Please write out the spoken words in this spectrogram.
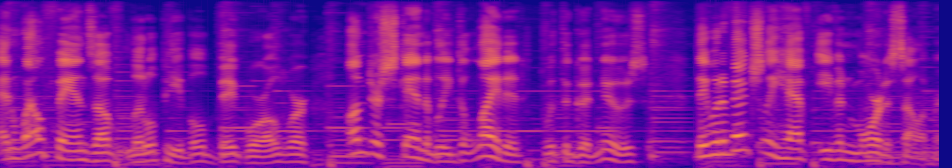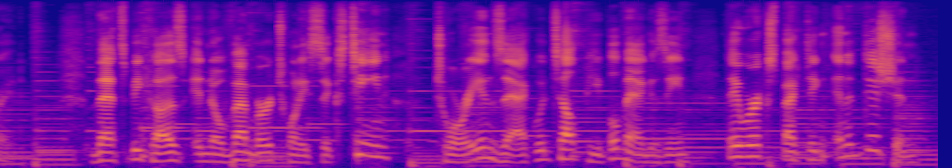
And while fans of Little People Big World were understandably delighted with the good news they would eventually have even more to celebrate. That's because in November 2016 Tori and Zach would tell People magazine they were expecting an addition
